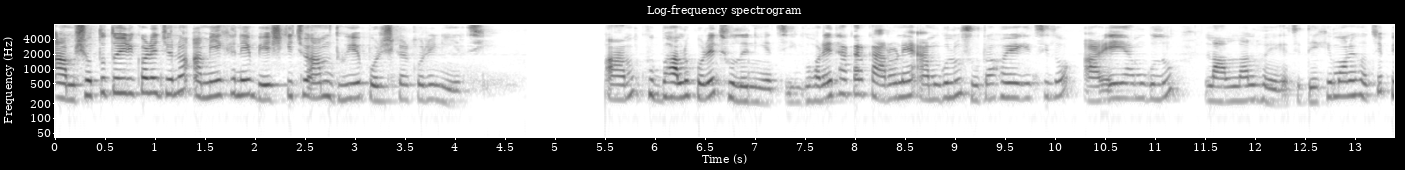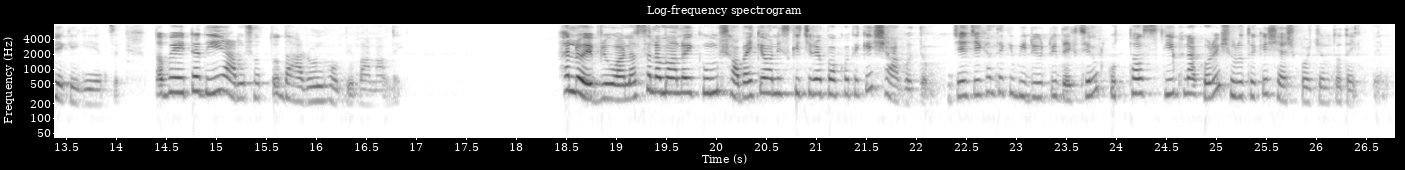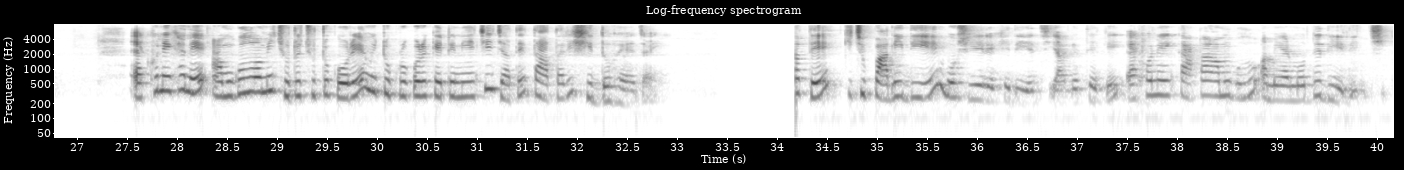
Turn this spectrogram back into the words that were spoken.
আম সত্য তৈরি করার জন্য আমি এখানে বেশ কিছু আম ধুয়ে পরিষ্কার করে নিয়েছি। আম খুব ভালো করে ছুলে নিয়েছি। ঘরে থাকার কারণে আমগুলো সুটা হয়ে গেছিল আর এই আমগুলো লাল লাল হয়ে গেছে। দেখে মনে হচ্ছে পেকে গিয়েছে। তবে এটা দিয়ে আম সত্য দারুণ হবে বানালে। হ্যালো এভরিওয়ান, আসসালামু আলাইকুম। সবাইকে অনিস কিচেনের পক্ষ থেকে স্বাগতম। যে যেখান থেকে ভিডিওটি দেখছেন, কোথাও স্কিপ না করে শুরু থেকে শেষ পর্যন্ত দেখবেন। এখন এখানে আমগুলো আমি ছোটো ছোটো করে আমি টুকরো করে কেটে নিয়েছি যাতে তাড়াতাড়ি সিদ্ধ হয়ে যায়। তাতে কিছু পানি দিয়ে বসিয়ে রেখে দিয়েছি আগে থেকেই। এখন এই কাটা আমগুলো আমি এর মধ্যে দিয়ে দিচ্ছি।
